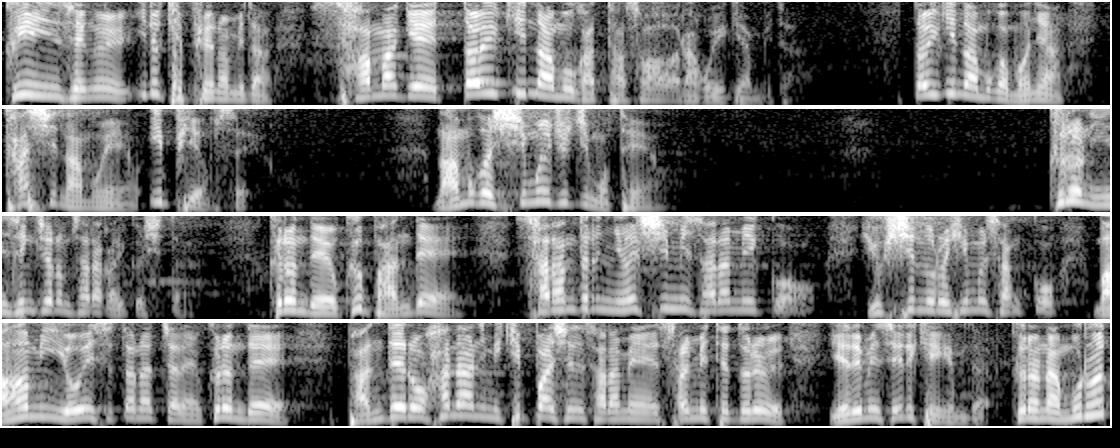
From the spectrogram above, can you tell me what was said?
그의 인생을 이렇게 표현합니다. 사막의 떨기나무 같아서라고 얘기합니다. 떨기나무가 뭐냐? 가시나무예요. 잎이 없어요. 나무가 힘을 주지 못해요. 그런 인생처럼 살아갈 것이다. 그런데요, 그 반대 사람들은 열심히 사람이 있고 육신으로 힘을 삼고 마음이 여호에서 떠났잖아요. 그런데 반대로 하나님이 기뻐하시는 사람의 삶의 태도를 예레미야서 이렇게 얘기합니다. 그러나 무릇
